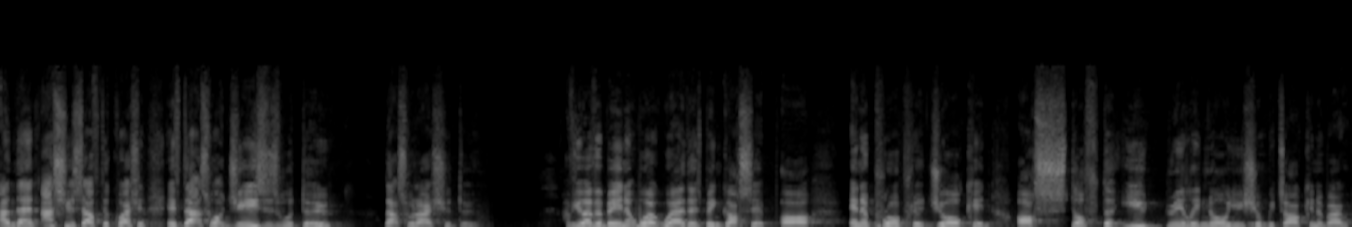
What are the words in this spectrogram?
And then ask yourself the question if that's what Jesus would do, that's what I should do. Have you ever been at work where there's been gossip or inappropriate joking or stuff that you really know you shouldn't be talking about?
